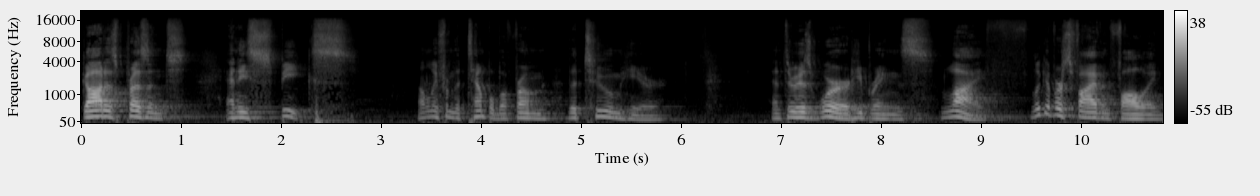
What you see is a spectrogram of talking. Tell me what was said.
God is present and he speaks, not only from the temple, but from the tomb here. And through his word, he brings life. Look at verse 5 and following.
